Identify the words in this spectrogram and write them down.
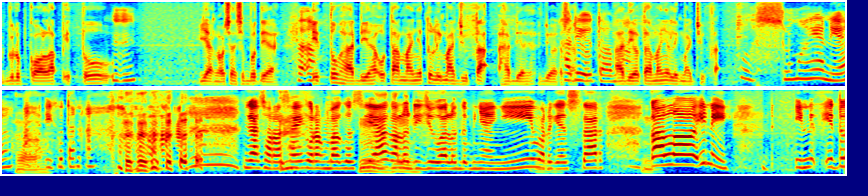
grup collab itu. Ya nggak usah sebut ya. Itu hadiah utamanya tuh 5 juta hadiah juara Hadiah satu. utama. Hadiah utamanya 5 juta. Wah, lumayan ya. Ah, Heeh. ikutan ah. Nggak suara saya kurang bagus ya Hmm, kalau dijual untuk menyanyi warga star. Kalau ini ini itu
